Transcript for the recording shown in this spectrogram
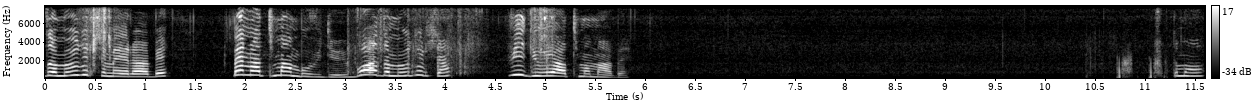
adam ölürsem eğer abi. Ben atmam bu videoyu. Bu adam ölürsem videoyu atmam abi. Mı o?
